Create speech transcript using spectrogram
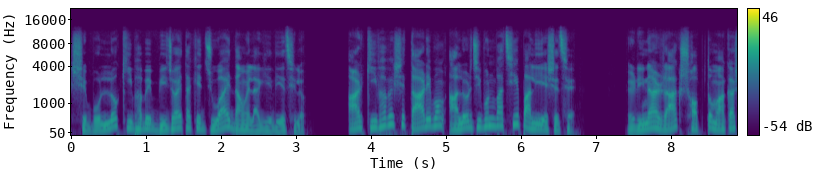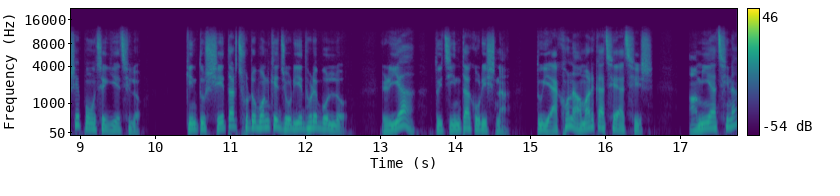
সে বলল, কীভাবে বিজয় তাকে জুয়ায় দামে লাগিয়ে দিয়েছিল? আর কীভাবে সে তার এবং আলোর জীবন বাঁচিয়ে পালিয়ে এসেছে। রিনার রাগ সপ্তম আকাশে পৌঁছে গিয়েছিল, কিন্তু সে তার ছোট বোনকে জড়িয়ে ধরে বলল, রিয়া, তুই চিন্তা করিস না, তুই এখন আমার কাছে আছিস, আমি আছি না,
